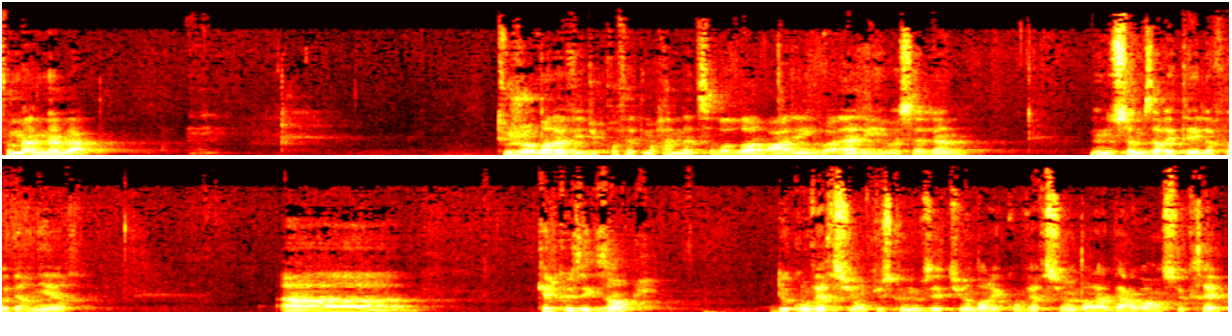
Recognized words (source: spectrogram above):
ثم أما بعد Toujours dans la vie du prophète Mohammed sallallahu alayhi wa, alayhi wa sallam, nous nous sommes arrêtés la fois dernière à quelques exemples de conversion, puisque nous étions dans les conversions et dans la darwa en secret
